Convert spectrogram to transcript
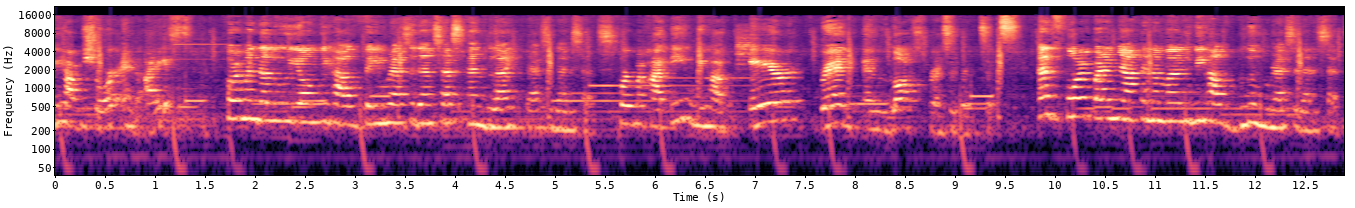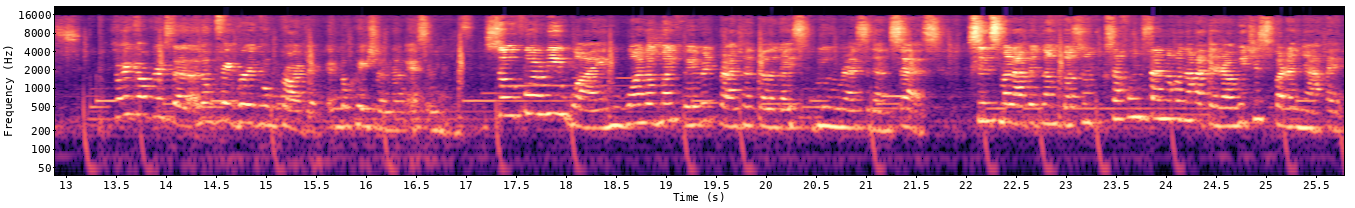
We have Shore and Ice. For Mandaluyong, we have Fame Residences and Light Residences. For Makati, we have Air, Red, and Lost Residences. And for Parañaque naman, we have Bloom Residences. So ikaw, Crystal, anong favorite mong project and location ng SMB? So for me, wine, one of my favorite project talaga is Bloom Residences. Since malapit lang to sa, kung saan ako nakatira, which is Parañaque.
